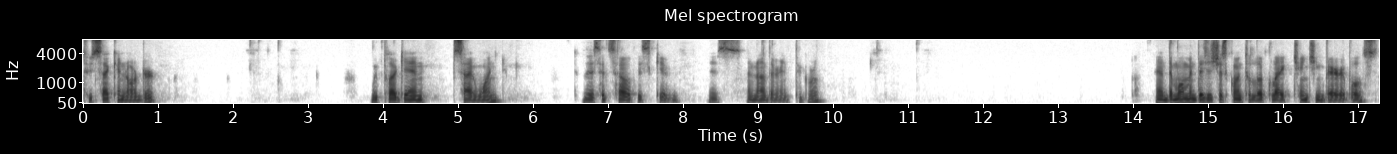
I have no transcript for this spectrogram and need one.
To second order, we plug in psi 1. This itself is given is another integral. And the moment this is just going to look like changing variables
